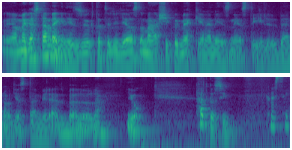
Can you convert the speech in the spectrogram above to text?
Ja, meg aztán megnézzük, tehát hogy ugye az a másik, hogy meg kéne nézni ezt élőben, hogy aztán mi lett belőle. Jó. Hát köszi. Köszi.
